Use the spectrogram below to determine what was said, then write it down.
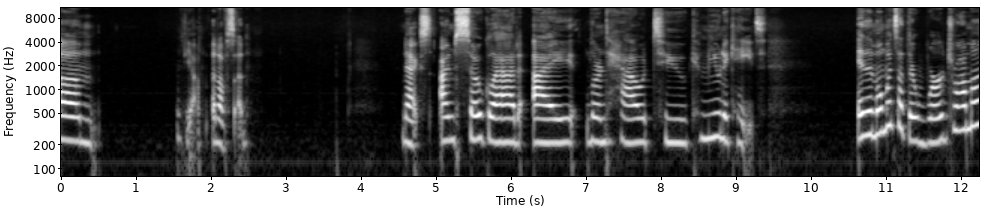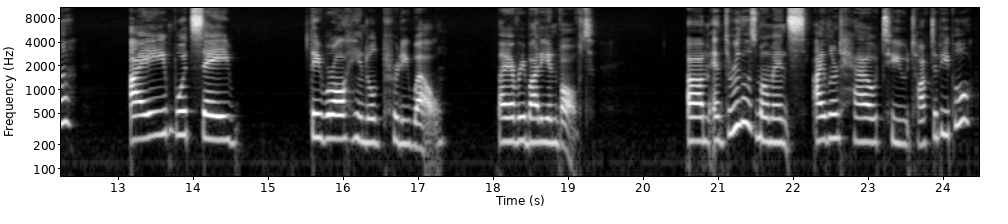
Um yeah, enough said. Next, I'm so glad I learned how to communicate. In the moments that there were drama, I would say they were all handled pretty well by everybody involved. Um, and through those moments, I learned how to talk to people.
